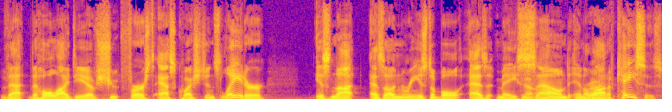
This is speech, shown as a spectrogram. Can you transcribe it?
that the whole idea of shoot first, ask questions later is not as unreasonable as it may sound in a Right. lot of cases.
